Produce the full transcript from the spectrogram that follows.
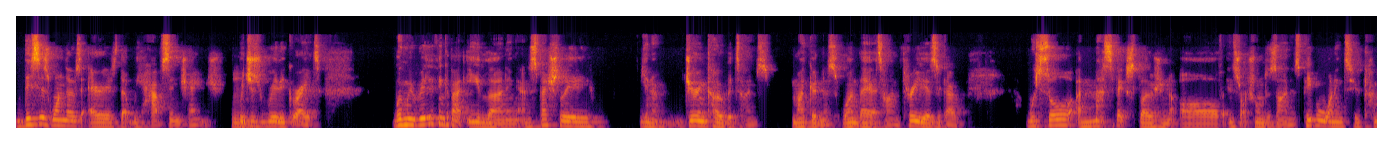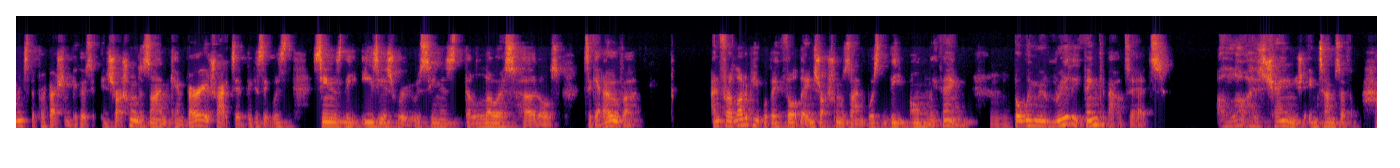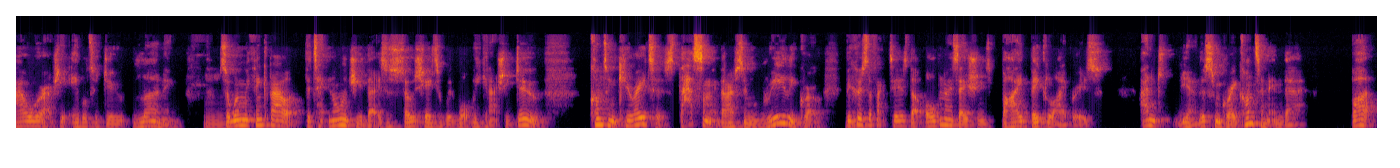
this is one of those areas that we have seen change, mm. which is really great. When we really think about e-learning, and especially, you know, during COVID times, my goodness, weren't they a time three years ago? We saw a massive explosion of instructional designers, people wanting to come into the profession because instructional design became very attractive because it was seen as the easiest route, it was seen as the lowest hurdles to get over. And for a lot of people, they thought that instructional design was the only thing. Mm. But when we really think about it, a lot has changed in terms of how we're actually able to do learning. Mm. So when we think about the technology that is associated with what we can actually do, content curators, that's something that I've seen really grow because mm. the fact is that organizations buy big libraries and you know there's some great content in there, but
